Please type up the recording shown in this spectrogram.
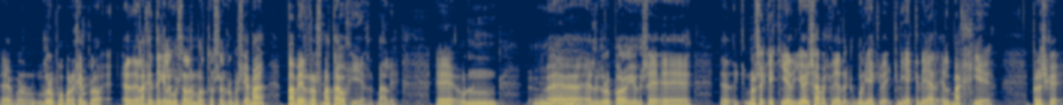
eh, un grupo, por ejemplo, eh, de la gente que le gustan las motos. El grupo se llama Pavernos Matao GIER, vale. Eh, un, el grupo, yo qué sé, no sé qué quiere. Yo sabía quería crear el GIE, pero es que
